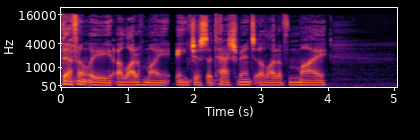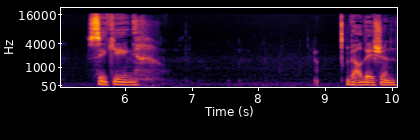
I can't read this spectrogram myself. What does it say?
definitely a lot of my anxious attachment, a lot of my seeking validation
